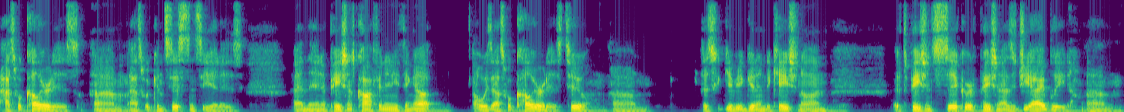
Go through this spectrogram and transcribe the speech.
Ask what color it is. Um, ask what consistency it is. And then if patient's coughing anything up, always ask what color it is too. Um, this could give you a good indication on if the patient's sick or if patient has a GI bleed, um,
